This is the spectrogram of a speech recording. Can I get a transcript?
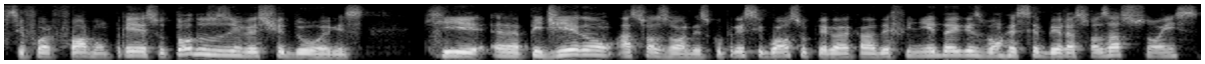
se for forma um preço, todos os investidores que uh, pediram as suas ordens com preço igual ou superior àquela definida, eles vão receber as suas ações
